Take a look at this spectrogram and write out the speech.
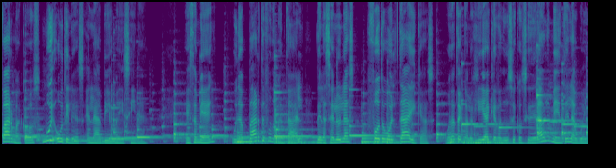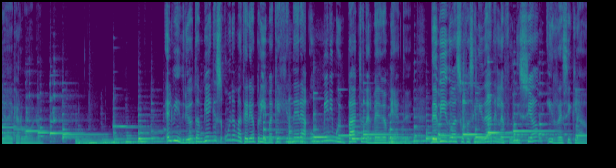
fármacos, muy útiles en la biomedicina. Es también una parte fundamental de las células fotovoltaicas, una tecnología que reduce considerablemente la huella de carbono. El vidrio también es una materia prima que genera un mínimo impacto en el medio ambiente, debido a su facilidad en la fundición y reciclado.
